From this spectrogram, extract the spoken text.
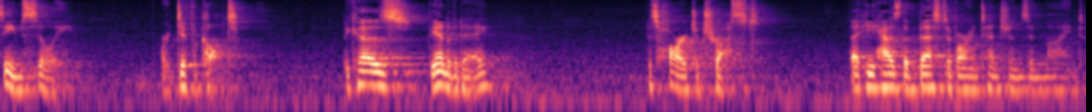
seems silly or difficult. Because at the end of the day, it's hard to trust that He has the best of our intentions in mind.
